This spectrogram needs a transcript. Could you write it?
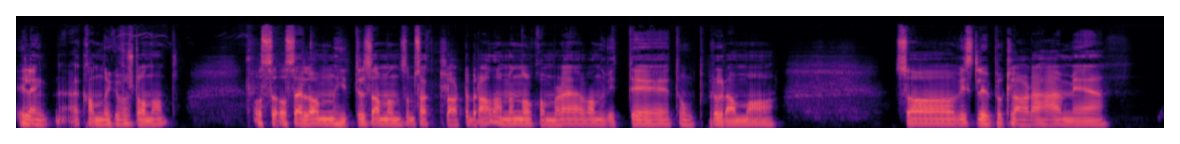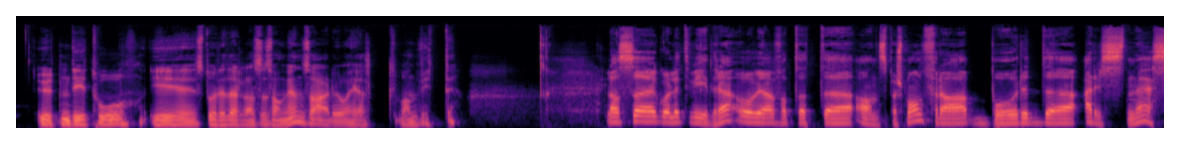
i lengden. Jeg kan ikke forstå noe annet. Og, og selv om hittil har man som sagt klart det bra, da, men nå kommer det vanvittig tungt program. Og, så hvis Liverpool klarer det her med uten de to i store deler av sesongen, så er det jo helt vanvittig. La oss eh, gå litt videre, og vi har fått et eh, annet spørsmål fra Bård eh, Ersnes.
